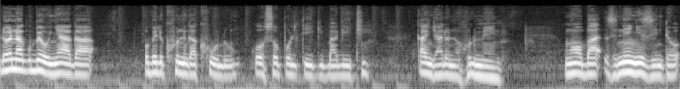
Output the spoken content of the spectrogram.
lona kube unyaka obelikhuni kakhulu kosopolitiki bakithi kanjalo nohulumeni ngoba ziningi izinto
